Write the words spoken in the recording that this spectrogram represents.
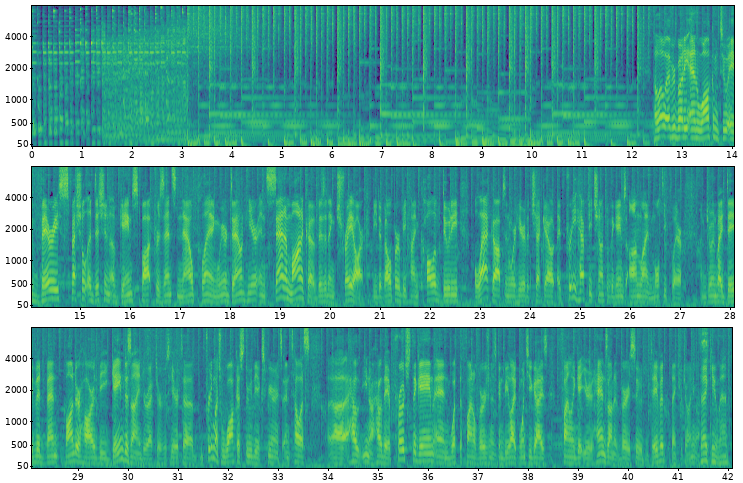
everybody, and welcome to a very special edition of GameSpot Presents Now Playing. We are down here in Santa Monica visiting Treyarch, the developer behind Call of Duty Black Ops, and we're here to check out a pretty hefty chunk of the game's online multiplayer. I'm joined by David Van Vonderhaar, the game design director, who's here to pretty much walk us through the experience and tell us uh, how you know how they approached the game and what the final version is going to be like once you guys finally get your hands on it very soon. David, thanks for joining us. Thank you, man.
